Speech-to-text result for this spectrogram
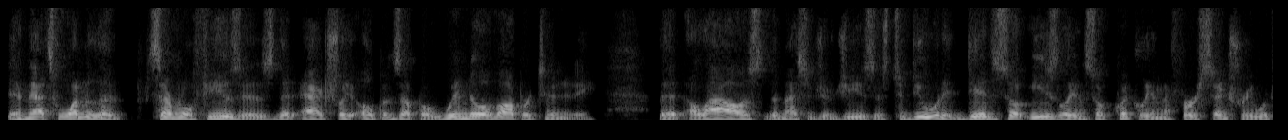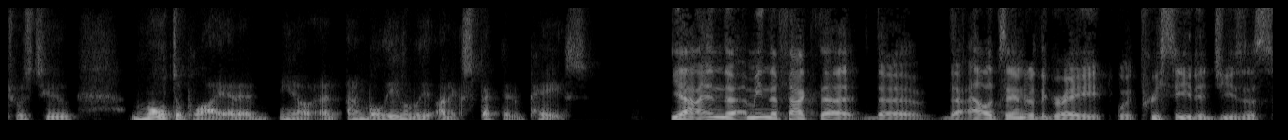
And that's one of the several fuses that actually opens up a window of opportunity that allows the message of Jesus to do what it did so easily and so quickly in the first century, which was to multiply at a you know an unbelievably unexpected pace. Yeah, and the, I mean the fact that the the Alexander the Great would preceded Jesus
